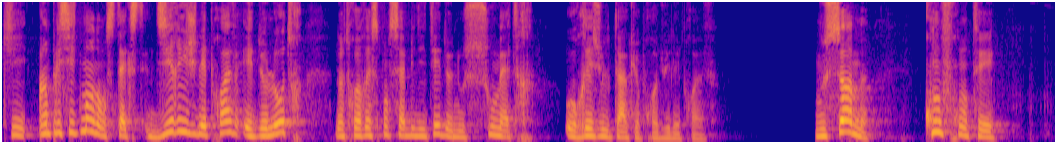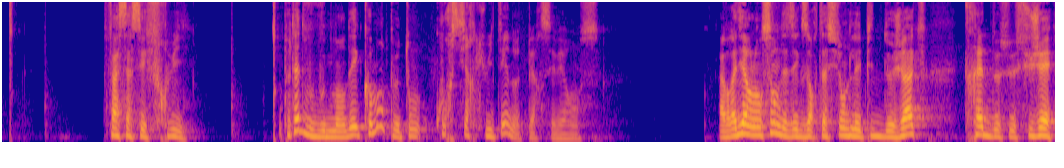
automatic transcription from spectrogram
qui implicitement dans ce texte dirige l'épreuve et de l'autre notre responsabilité de nous soumettre aux résultats que produit l'épreuve. Nous sommes confrontés face à ces fruits. Peut-être vous vous demandez comment peut-on court-circuiter notre persévérance? À vrai dire, l'ensemble des exhortations de l'épître de Jacques traite de ce sujet.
